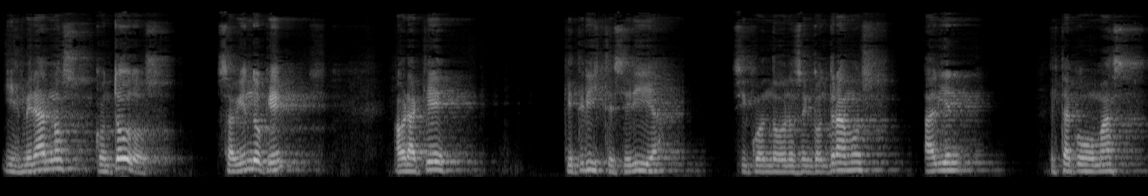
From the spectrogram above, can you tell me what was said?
y esmerarnos con todos, sabiendo que, ahora qué, qué triste sería si cuando nos encontramos alguien está como más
